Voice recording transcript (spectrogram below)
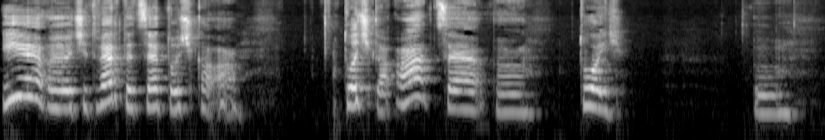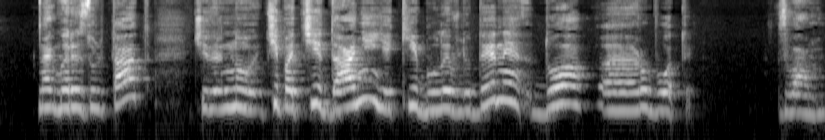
І е, четверте це точка А. Точка А це е, той ну, якби результат, чи ну, типа ті дані, які були в людини до е, роботи з вами.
